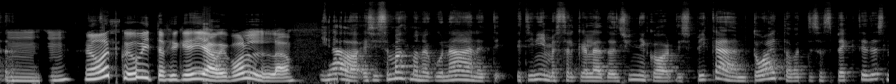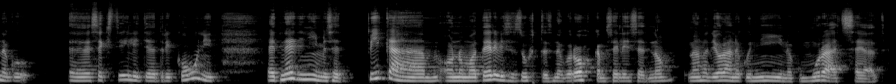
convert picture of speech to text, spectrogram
mm. -hmm. no vot, kui huvitav hügieia võib olla. ja, ja siis samas ma nagu näen, et, et inimestel, kellel on sünnikaardis pigem toetavates aspektides nagu äh, sekstiilid ja trikoonid, et need inimesed pigem on oma tervise suhtes nagu rohkem sellised noh, noh, nad ei ole nagu nii nagu muretsejad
